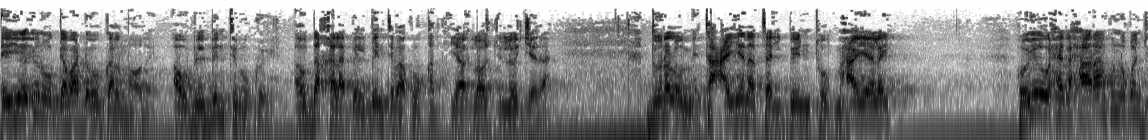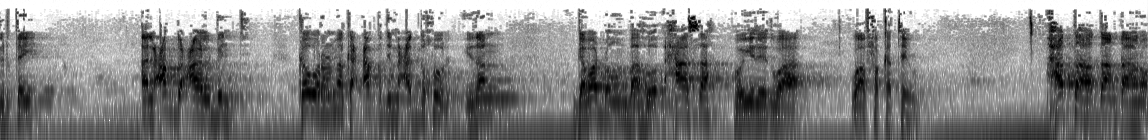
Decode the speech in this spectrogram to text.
Iyo inuu gabadha u galmooday. Aw bilbinti buu ku yidhi. Aw dakhala bilbinti baa loo jeedaa duuna alummi tacayanat albintu maxaa yeelay? Hooyadu waxayba xaaraan ku noqon jirtay alcaqdu cala albint ka warran marka caqdi maca idan gabadha unbaa xaas ah hooyadeed waa waa fakatay. Xataa haddaan dhahno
